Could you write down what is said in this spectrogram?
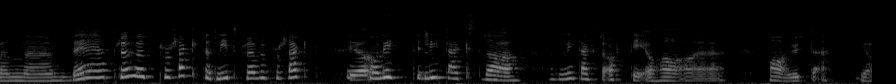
Men eh, det er et prøveprosjekt, et lite prøveprosjekt. Ja. Og litt, litt, ekstra, litt ekstra artig å ha, eh, ha ute. Ja,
